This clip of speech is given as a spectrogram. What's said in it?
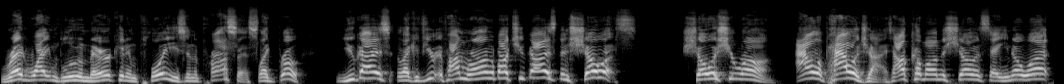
red, white, and blue American employees in the process. Like, bro, you guys, like if you're if I'm wrong about you guys, then show us, show us you're wrong. I'll apologize. I'll come on the show and say, you know what,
